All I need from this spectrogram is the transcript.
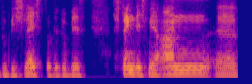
du bist schlecht oder du bist, streng dich mehr an, äh,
